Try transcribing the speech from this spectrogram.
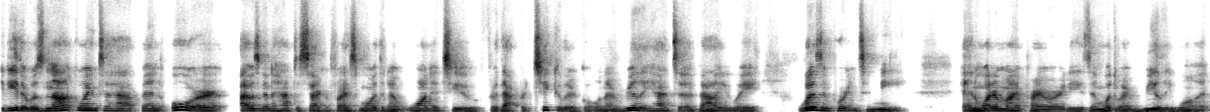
it either was not going to happen or I was going to have to sacrifice more than I wanted to for that particular goal. And I really had to evaluate what is important to me and what are my priorities and what do I really want.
